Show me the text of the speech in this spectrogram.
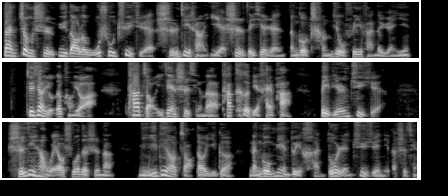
但正是遇到了无数拒绝，实际上也是这些人能够成就非凡的原因。就像有的朋友啊，他找一件事情呢，他特别害怕被别人拒绝。实际上，我要说的是呢，你一定要找到一个能够面对很多人拒绝你的事情。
